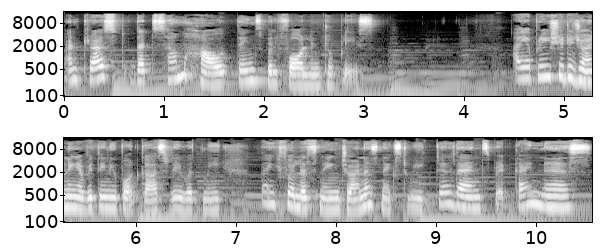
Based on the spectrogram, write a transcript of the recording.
and trust that somehow things will fall into place. I appreciate you joining Everything New podcast today with me. Thank you for listening. Join us next week. Till then, spread kindness.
